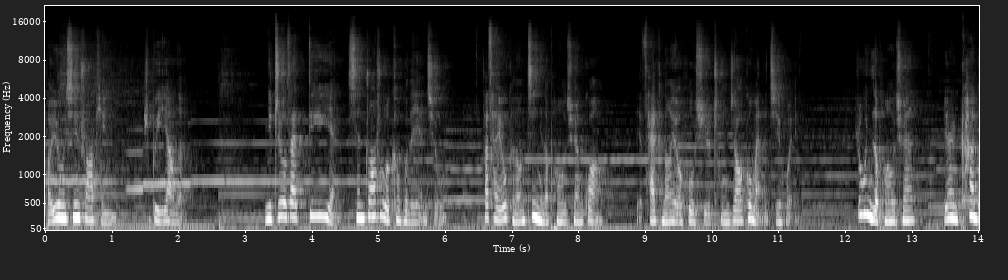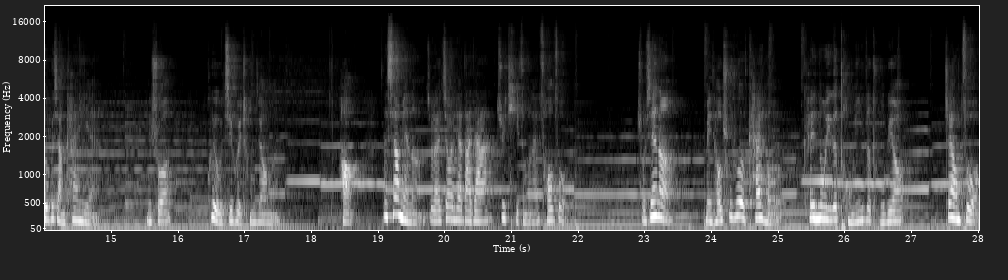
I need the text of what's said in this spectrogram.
和用心刷屏是不一样的。你只有在第一眼先抓住了客户的眼球，他才有可能进你的朋友圈逛，也才可能有后续成交购买的机会。如果你的朋友圈别人看都不想看一眼，你说会有机会成交吗？好，那下面呢就来教一下大家具体怎么来操作。首先呢。每条说说的开头可以弄一个统一的图标，这样做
